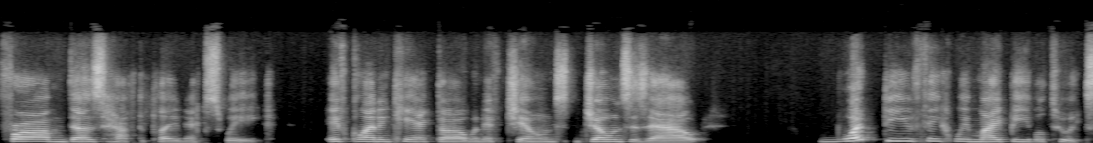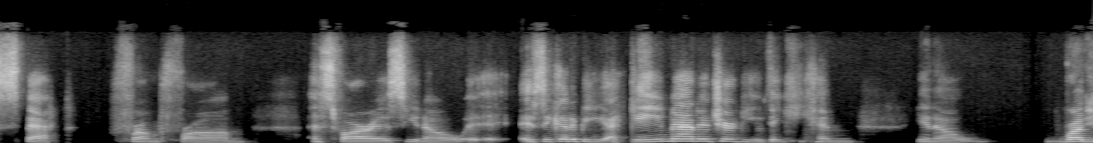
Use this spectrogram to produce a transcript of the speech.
Fromm does have to play next week, if Glennon can't go, and if Jones Jones is out, what do you think we might be able to expect from Fromm? As far as you know is he going to be a game manager? Do you think he can you know run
